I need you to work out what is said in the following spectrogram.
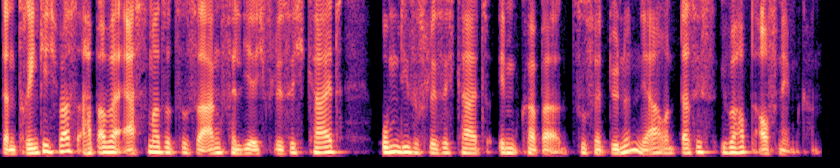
dann trinke ich was, habe aber erstmal sozusagen verliere ich Flüssigkeit, um diese Flüssigkeit im Körper zu verdünnen, ja, und dass ich es überhaupt aufnehmen kann.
